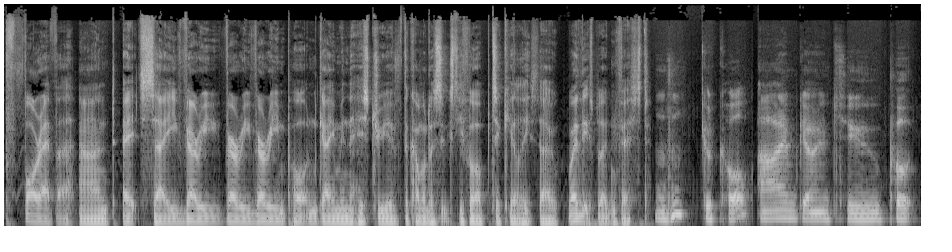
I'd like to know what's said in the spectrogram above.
forever. And it's a very, very, very important game in the history of the Commodore 64, particularly. So, where the Exploding Fist. Mm-hmm. Good call. I'm going to put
